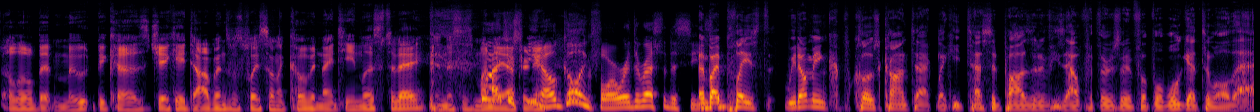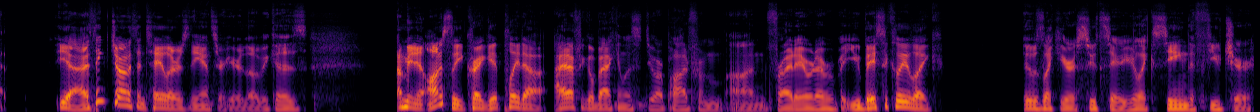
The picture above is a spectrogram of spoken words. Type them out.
a little bit moot because J.K. Dobbins was placed on the COVID nineteen list today, and this is Monday Well, just, afternoon. You know, going forward, the rest of the season. And by placed, we don't mean c- close contact. Like he tested positive. He's out for Thursday Football. We'll get to all that. Yeah, I think Jonathan Taylor is the answer here, though, because I mean, honestly, Craig, it played out. I'd have to go back and listen to our pod from on Friday or whatever, but you basically like it was like you're a soothsayer. You're like seeing the future.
